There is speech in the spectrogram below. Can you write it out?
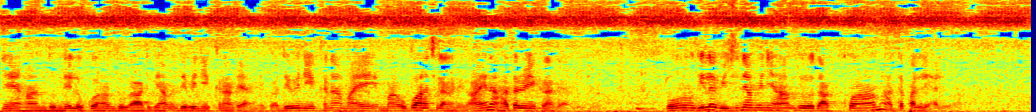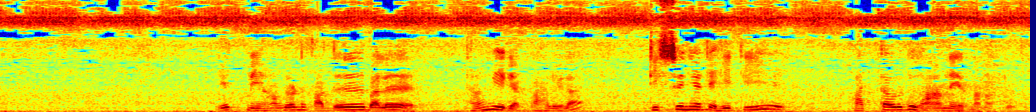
නෑ හාමුදුරනේ ලොකු හාමුදුරුවෝ ගාවට ගියාම දෙවෙනි එකනට යන්න එපා. දෙවෙනි එකනා මම මම ඔබ වහන්සේ ළඟට ආයෙන හතරවෙනි එකනට යන්න. කොහොම ගිල 29 වෙනි හාමුදුරුවෝ දක්වාම අතපල්ලේ හැලුවා. ඒත් මේ හාමුදුරන්ට තද බල සංවේගයක් පහළ වෙලා 30 වෙනියට හිටියේ හත් අවුරුදු සාමණේර නමක්.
